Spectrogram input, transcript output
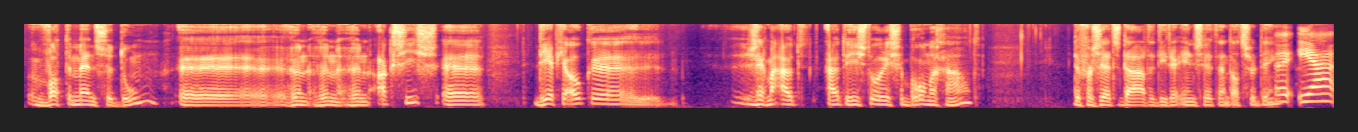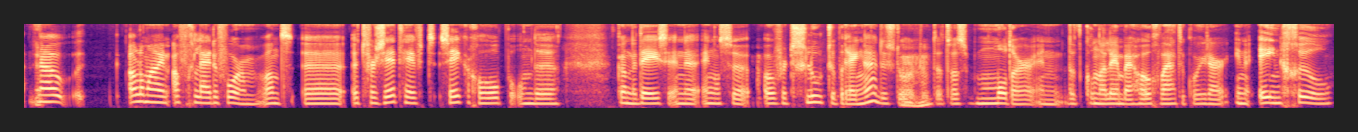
wat de mensen doen, hun, hun, hun acties, die heb je ook zeg maar uit, uit de historische bronnen gehaald? De verzetsdaden die erin zitten en dat soort dingen? ja, ja, nou, allemaal in afgeleide vorm. Want het verzet heeft zeker geholpen om de Canadezen en de Engelsen over het sloot te brengen. Dus door, mm -hmm. dat was modder en dat kon alleen bij hoogwater, kon je daar in één gul,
